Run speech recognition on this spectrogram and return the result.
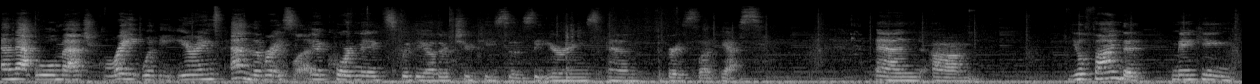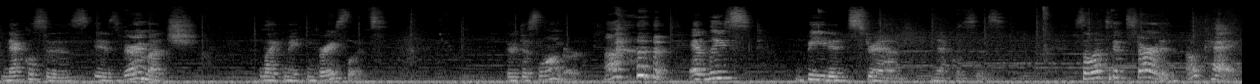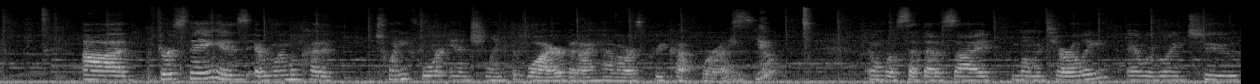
And that will match great with the earrings and the bracelet. It coordinates with the other two pieces, the earrings and the bracelet, yes. And um, you'll find that making necklaces is very much like making bracelets. They're just longer. At least beaded strand necklaces. So let's get started. okay. Uh, the first thing is everyone will cut a 24 inch length of wire, but I have ours pre-cut for us. Thank you. And we'll set that aside momentarily. And we're going to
